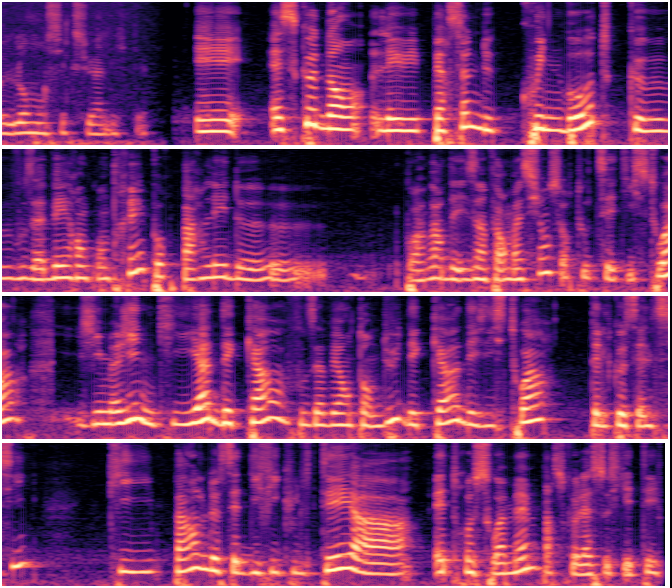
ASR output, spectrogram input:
l'homosexualité. Et est-ce que dans les personnes du Queen Boat que vous avez rencontrées pour parler de pour avoir des informations sur toute cette histoire, j'imagine qu'il y a des cas, vous avez entendu des cas, des histoires telles que celle-ci, qui parle de cette difficulté à être soi-même parce que la société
